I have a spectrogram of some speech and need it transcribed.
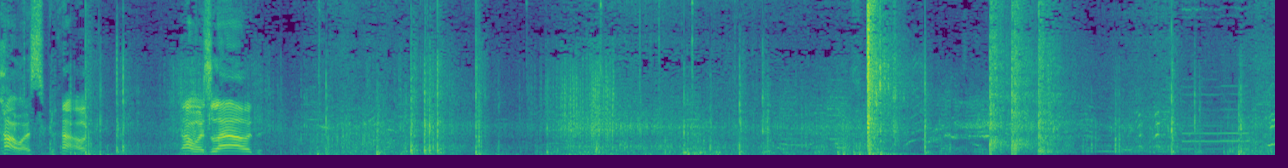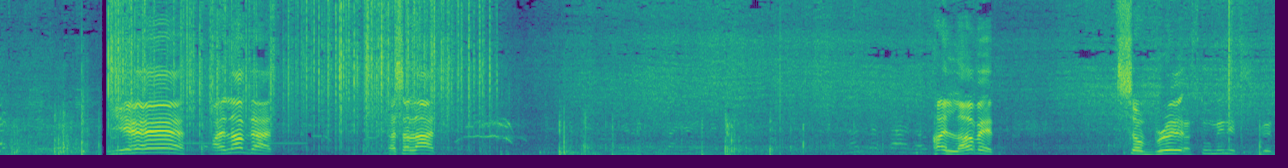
That was loud. That was loud. Yeah, I love that. That's a lot. I love it. So br- Just two minutes, good.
